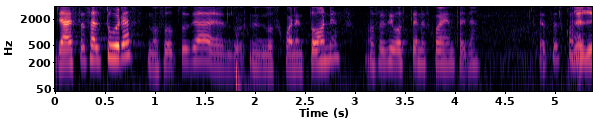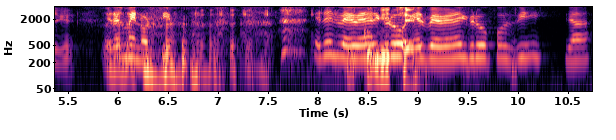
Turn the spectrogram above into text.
Ya a estas alturas, nosotros ya, los cuarentones, no sé si vos tenés 40 ya. ¿Ya, ya llegué. Era el menorcito. Era el bebé, del grupo, el bebé del grupo, sí, ya.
